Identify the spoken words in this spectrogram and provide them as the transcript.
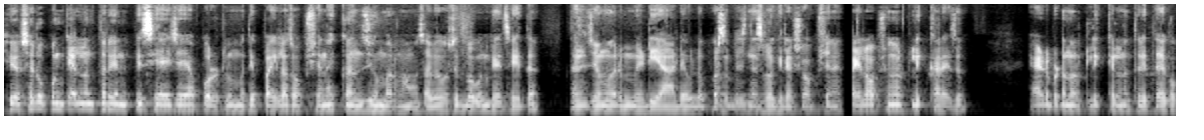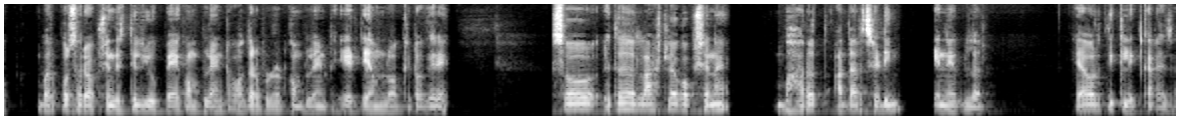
ही वेबसाईट ओपन केल्यानंतर एन पी सी आयच्या या पोर्टलमध्ये पहिलाच ऑप्शन आहे कन्झ्युमर नावाचा. व्यवस्थित बघून घ्यायचं इथं. कन्झ्युमर मीडिया डेव्हलपर्स बिझनेस वगैरे असे ऑप्शन आहेत. पहिल्या ऑप्शनवर क्लिक करायचं. ॲड बटनवर क्लिक केल्यानंतर इथं एक भरपूर सारे ऑप्शन दिसतील. U P I complaint other product complaint A T M locked वगैरे. सो इथं लास्टला एक ऑप्शन आहे. भारत आधार सेडिंग एनेबलर यावरती क्लिक करायचं.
